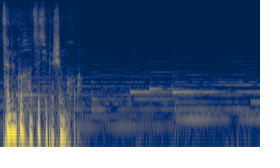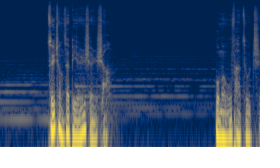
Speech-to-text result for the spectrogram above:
才能过好自己的生活。嘴长在别人身上，我们无法阻止；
